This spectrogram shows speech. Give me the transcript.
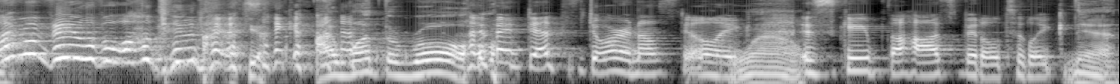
I'm available. I'll do this. Like, I want the role. I'm at death's door, and I'll still like Wow. escape the hospital to like Yeah.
